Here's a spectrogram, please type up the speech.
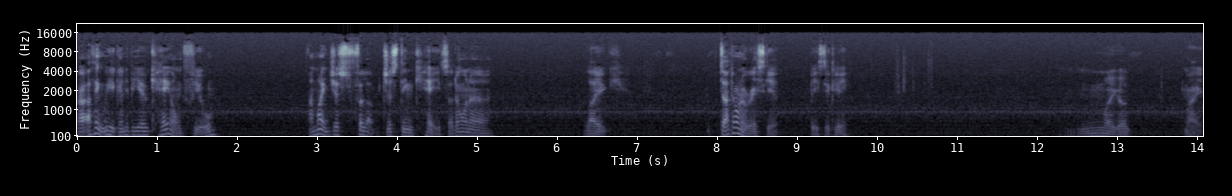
Right, I think we're going to be okay on fuel. I might just fill up just in case. I don't want to, like, I don't want to risk it, basically. Oh my god. Right.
